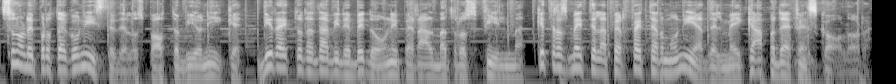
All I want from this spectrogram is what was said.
sono le protagoniste dello spot Bioniche, diretto da Davide Bedoni per Albatros Film, che trasmette la perfetta armonia del make-up Defense Color.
